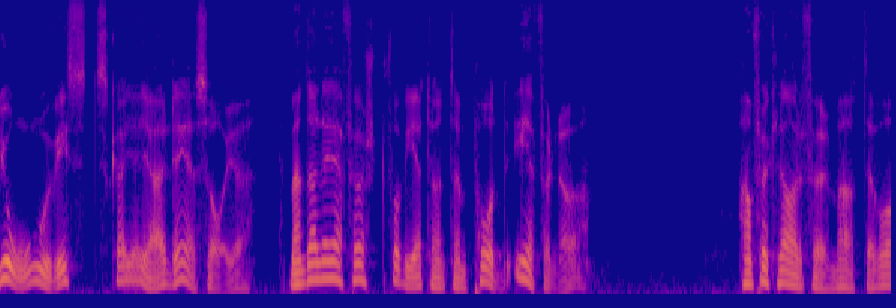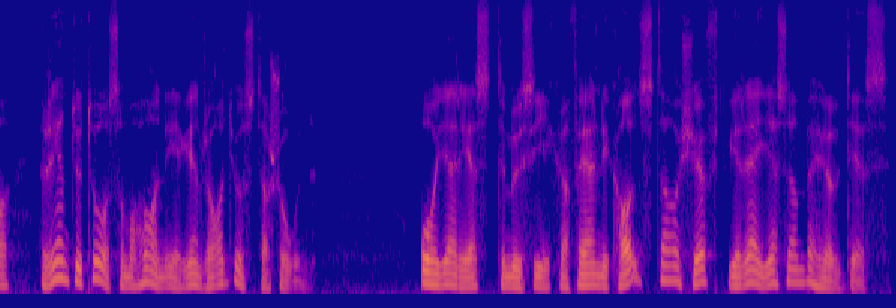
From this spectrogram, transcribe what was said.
Jo, visst ska jag göra det, sa jag. Men då lär jag först få veta hur en podd är för nå. Han förklarade för mig att det var rent utav som att ha en egen radiostation. Och jag reste till musikaffären i Karlstad och köpt grejer som behövdes.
